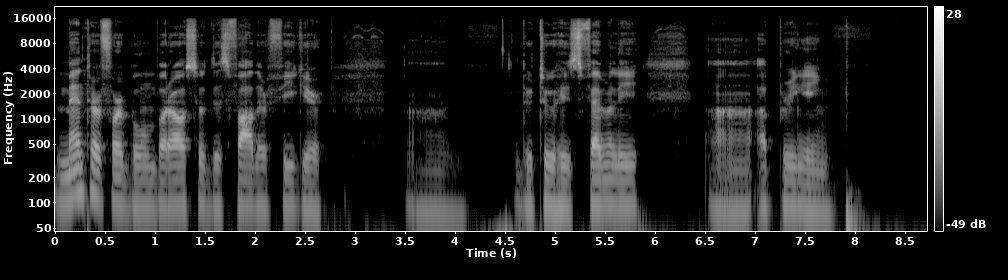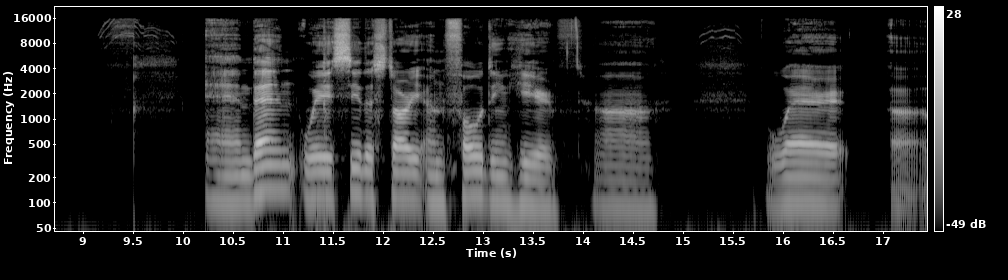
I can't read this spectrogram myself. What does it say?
mentor for Bohm, but also this father figure um, due to his family uh, upbringing. And then we see the story unfolding here, uh, where uh,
